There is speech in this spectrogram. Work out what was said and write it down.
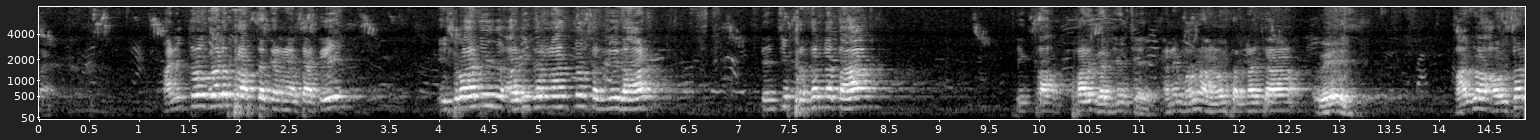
नाही. आणि तो गड प्राप्त करण्यासाठी ईश्वरादी अधिकरणांचं संविधान त्यांची प्रसन्नता ही फार गरजेची आहे. आणि म्हणून अनुसरणाच्या वेळेस हा जो अवसर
